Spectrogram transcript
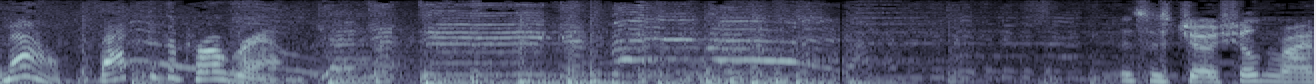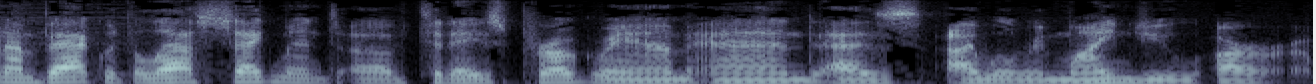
Now, back to the program. This is Joe Schuldenrein. I'm back with the last segment of today's program, and as I will remind you, our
